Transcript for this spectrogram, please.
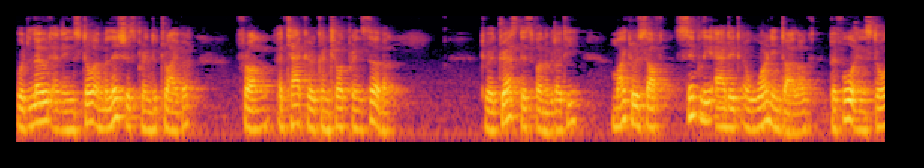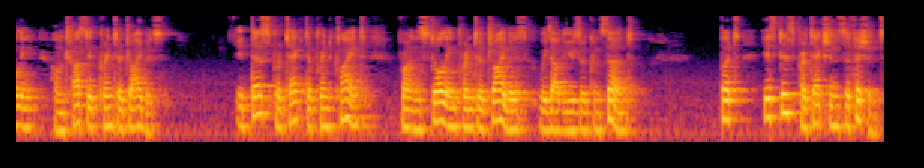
would load and install a malicious print driver from attacker-controlled print server. To address this vulnerability, Microsoft simply added a warning dialog before installing untrusted printer drivers. It does protect the print client from installing printer drivers without user consent. But is this protection sufficient?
